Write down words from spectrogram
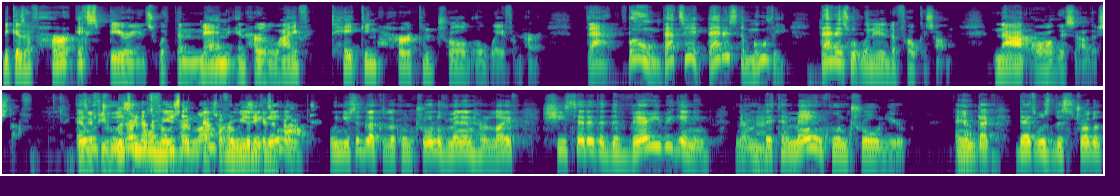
because of her experience with the men in her life taking her control away from her. That boom, that's it. That is the movie. That is what we needed to focus on, not all this other stuff. Because if you listen to her from music, mom that's what her music is beginning. about. When you said like the control of men in her life, she said it at the very beginning. Now Mhm. that a man control you, and like that was the struggle.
